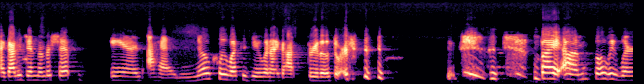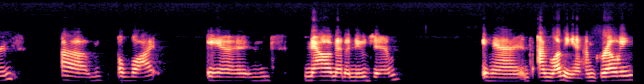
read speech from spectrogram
I got a gym membership, and I had no clue what to do when I got through those doors. but um, slowly learned um, a lot, and now I'm at a new gym, and I'm loving it. I'm growing.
